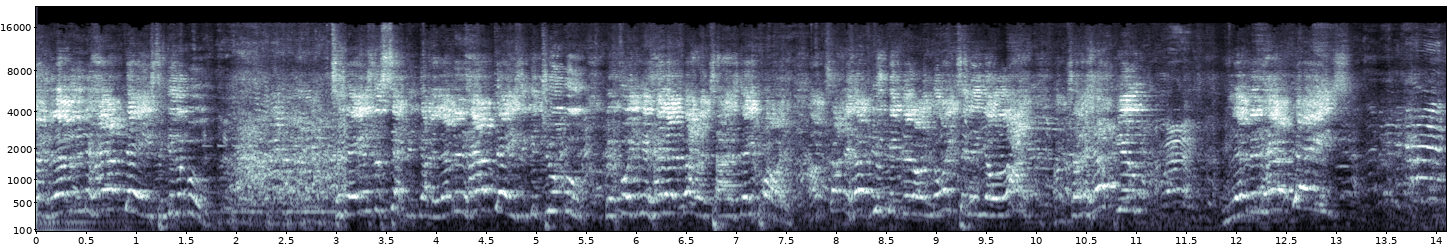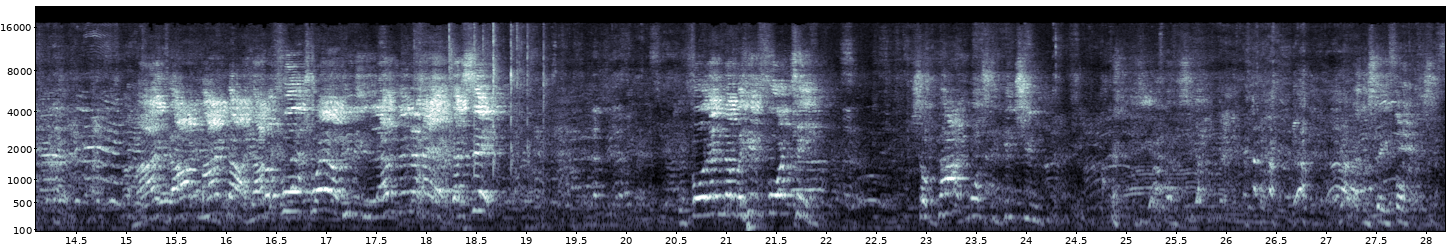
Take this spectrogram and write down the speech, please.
Got 11 and a half days to get a boo. Today is the second. You got 11 and a half days to get you a boo before you can have that Valentine's Day party. I'm trying to help you get that anointing in your life. I'm trying to help you. 11 and a half days. My God, my God. Not a full 12. You need 11 and a half. That's it. Before that number hit 14. So God wants to get you. Y'all got to stay focused.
